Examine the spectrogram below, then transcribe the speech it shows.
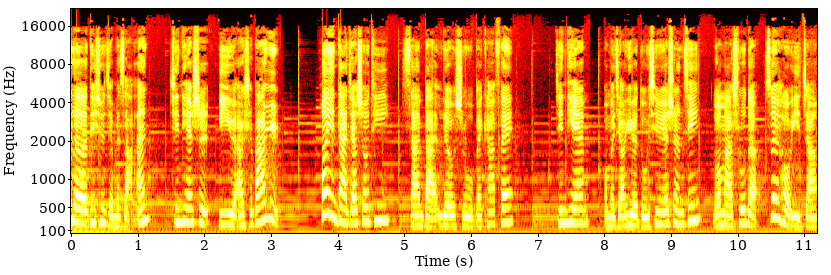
爱的弟兄姐妹早安！今天是一月二十八日，欢迎大家收听三百六十五杯咖啡。今天我们将阅读新约圣经罗马书的最后一章。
